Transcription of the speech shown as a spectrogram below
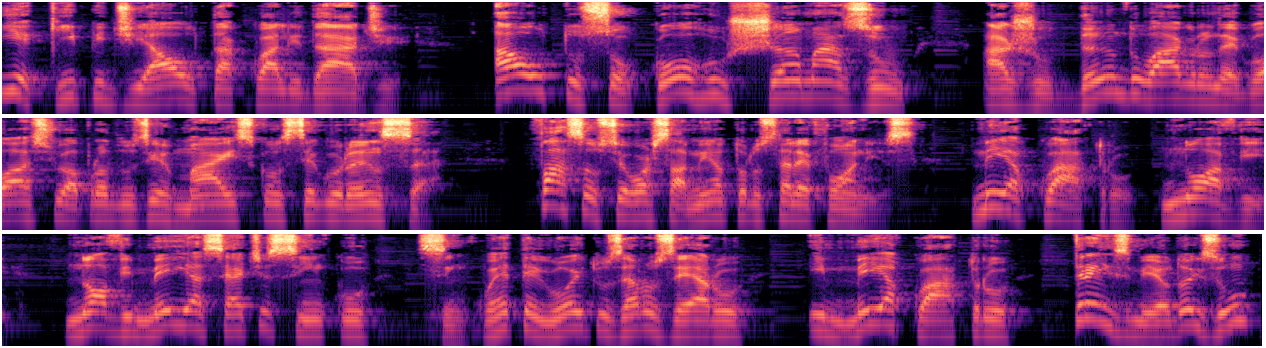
e equipe de alta qualidade. Alto Socorro Chama Azul, ajudando o agronegócio a produzir mais com segurança. Faça o seu orçamento nos telefones 64 9 9675 5800 e 64 3621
